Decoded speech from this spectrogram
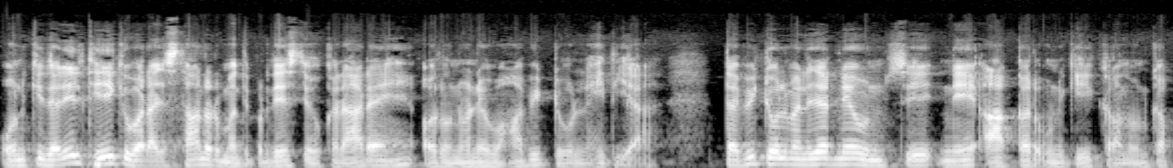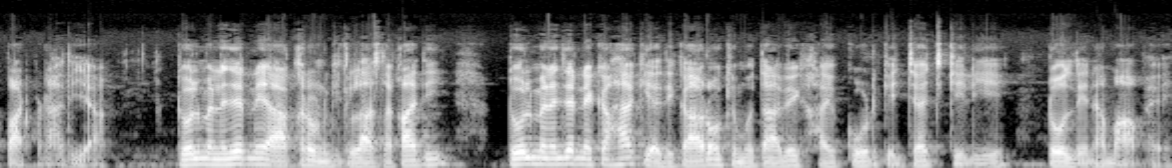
उनकी दलील थी कि वह राजस्थान और मध्य प्रदेश से होकर आ रहे हैं और उन्होंने वहाँ भी टोल नहीं दिया। तभी टोल मैनेजर ने उनसे, ने आकर उनकी कानून का पाठ पढ़ा दिया। टोल मैनेजर ने आकर उनकी क्लास लगा दी। टोल मैनेजर ने कहा कि अधिकारों के मुताबिक हाई कोर्ट के जज के लिए टोल देना माफ़ है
